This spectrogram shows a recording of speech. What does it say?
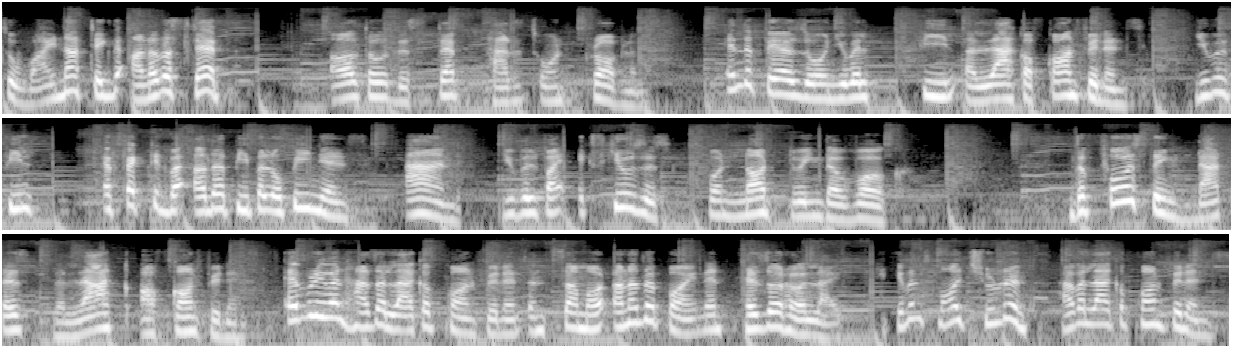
So why not take the another step? Although this step has its own problems. In the fear zone, you will feel a lack of confidence. You will feel affected by other people's opinions and you will find excuses for not doing the work. The first thing that is the lack of confidence. Everyone has a lack of confidence in some or another point in his or her life. Even small children have a lack of confidence.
